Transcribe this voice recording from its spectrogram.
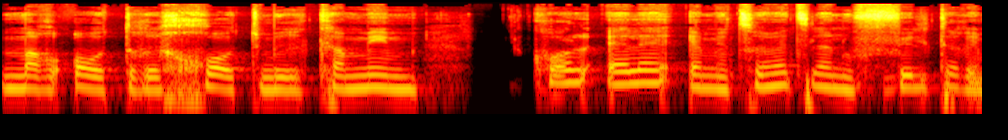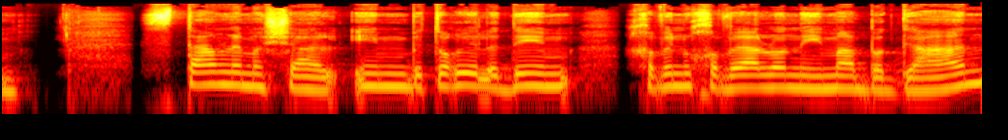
מראות, ריחות, מרקמים, כל אלה הם יוצרים אצלנו פילטרים. סתם למשל, אם בתור ילדים חווינו חוויה לא נעימה בגן,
